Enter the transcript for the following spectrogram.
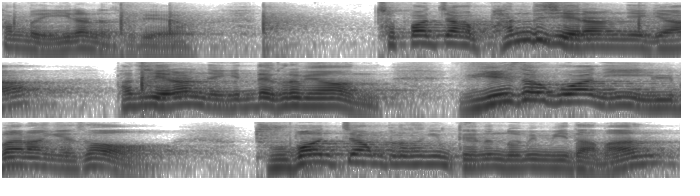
3분의 2라는 소리예요. 첫 번째 항은 반드시 얘라는 얘기야. 반드시 얘라는 얘기인데 그러면 위에서 구한 이 일반항에서 두 번째 항부터 생기면 되는 놈입니다만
